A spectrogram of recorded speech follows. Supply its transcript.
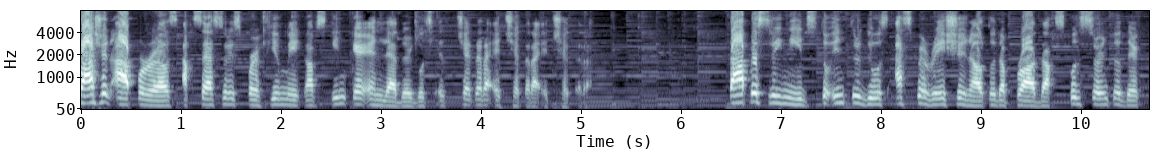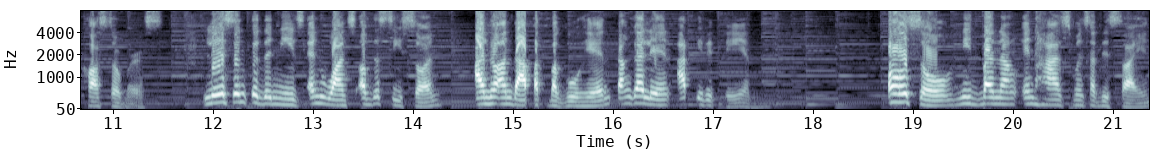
fashion apparels, accessories, perfume, makeup, skincare, and leather goods, etc., etc., etc. Tapestry needs to introduce aspirational to the products concerned to their customers. Listen to the needs and wants of the season, ano ang dapat baguhin, tanggalin, at iritin. Also, need ba ng enhancement sa design?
